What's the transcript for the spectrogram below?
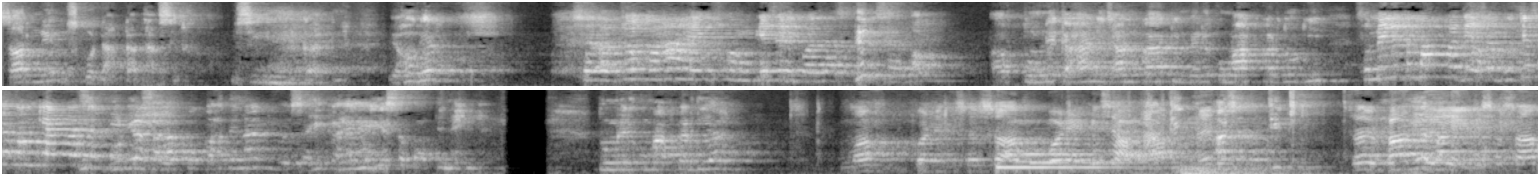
सर ने उसको डांटा था सिर्फ़ इसीलिए ये कह दिया ये हो गया सर अब जो कहा है उसको हम कैसे बता सकते हैं सर अब तुमने कहा ना जानू कहा कि मेरे को माफ़ कर दोगी सर मैंने तो माफ़ कर दिया सर दूसरे से हम क्या कर सकते पुटिया हैं साहब को कह देना कि वे सही कहे हैं ये सब बातें नहीं है तुम मेरे को माफ़ कर दिया माफ़ करने के सर साहब बड़े कैसे आप माफ़ नहीं अच्छा ठीक सर बात तो ये है कि सर साहब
